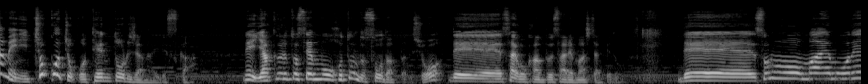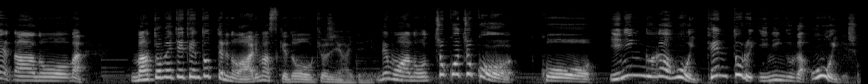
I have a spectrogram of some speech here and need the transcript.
まめにちょこちょこ点取るじゃないですか。ね、ヤクルト戦もほとんどそうだったでしょ？で、最後完封されましたけど。で、その前もね、あの、まあ、まとめて点取ってるのはありますけど、巨人相手に。でも、あの、ちょこちょこ、こう、イニングが多い。点取るイニングが多いでしょ。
